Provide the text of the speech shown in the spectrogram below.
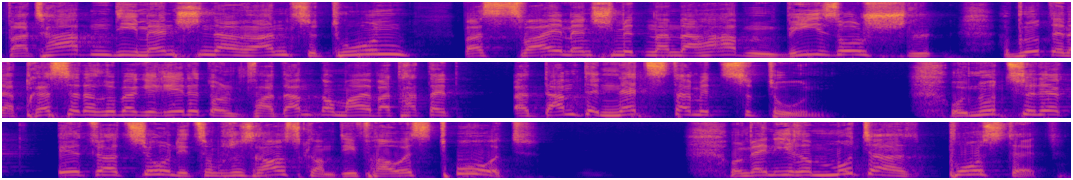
Was haben die Menschen daran zu tun, was zwei Menschen miteinander haben? Wieso wird in der Presse darüber geredet und verdammt nochmal, was hat das verdammte Netz damit zu tun? Und nur zu der Situation, die zum Schluss rauskommt, die Frau ist tot. Und wenn ihre Mutter postet,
